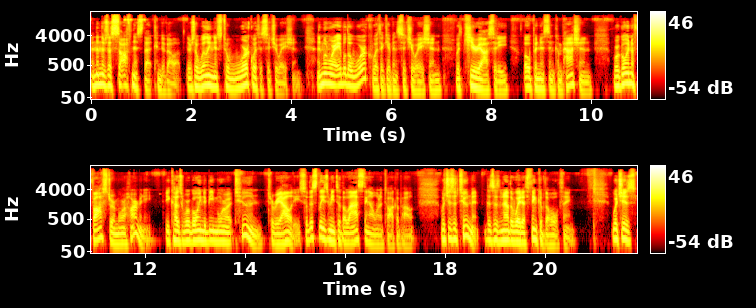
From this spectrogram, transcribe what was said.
and then there's a softness that can develop. There's a willingness to work with a situation. And when we're able to work with a given situation with curiosity, openness, and compassion, we're going to foster more harmony because we're going to be more attuned to reality. So this leads me to the last thing I want to talk about, which is attunement. This is another way to think of the whole thing, which is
